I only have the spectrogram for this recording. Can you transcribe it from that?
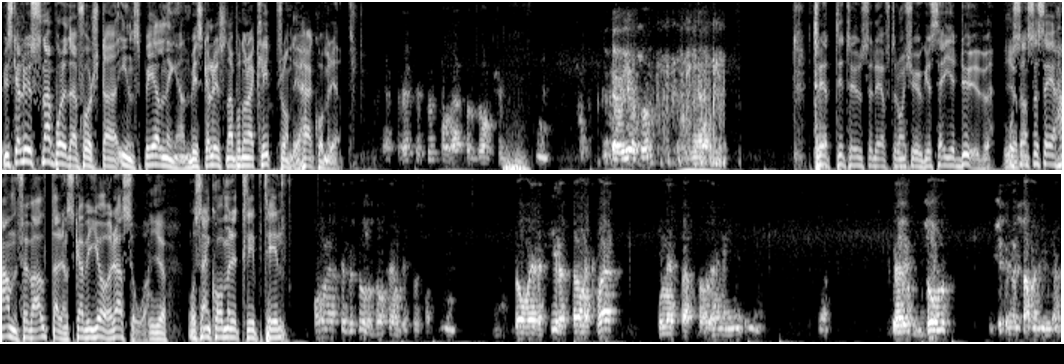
Vi ska lyssna på det där första inspelningen. Vi ska lyssna på några klipp från det. Här kommer ett. 30 000 efter de 20. Ska vi göra så? Ja. 30 000 efter de 20 säger du. Japp. Och sen så säger han, förvaltaren, ska vi göra så? Ja. Och sen kommer ett klipp till. Om jag ska betala de 50 000. Då är det fyra stannar kvar i nästa år. Ja. Ja, De sitter med samma hyra.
